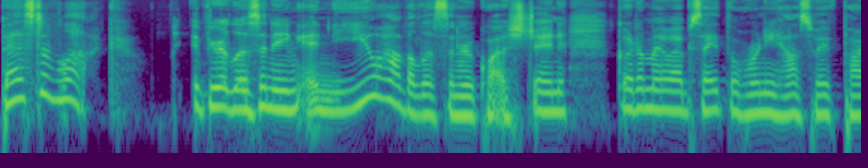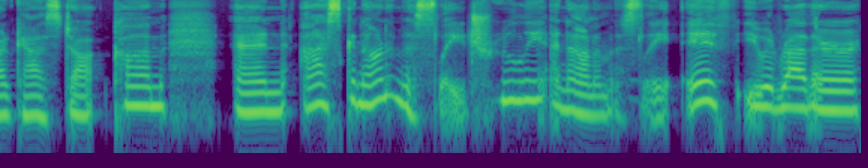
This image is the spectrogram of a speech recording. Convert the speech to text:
best of luck. If you're listening and you have a listener question, go to my website, thehornyhousewifepodcast.com, and ask anonymously, truly anonymously. If you would rather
